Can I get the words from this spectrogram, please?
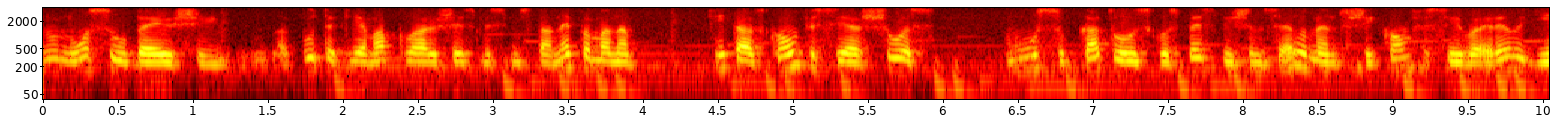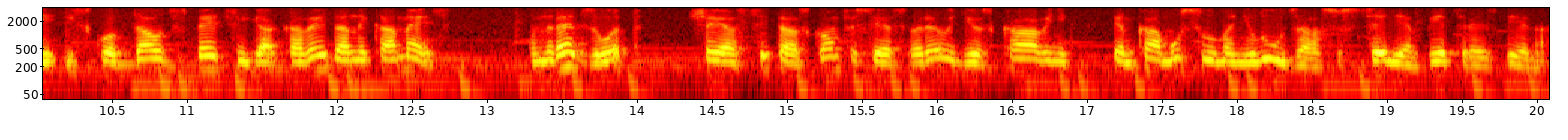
nu, nosūbējuši, ar putekļiem apklājušies, mēs viņus tā nepamanām. Citās konfesijās šos mūsu katoliskos pestīšanas elementus šī konfesija vai reliģija izkop daudz spēcīgākā veidā nekā mēs. Un redzot šajās citās konfesijās vai reliģijos, kā viņi, tiem kā musulmaņi lūdzās uz ceļiem piecreiz dienā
